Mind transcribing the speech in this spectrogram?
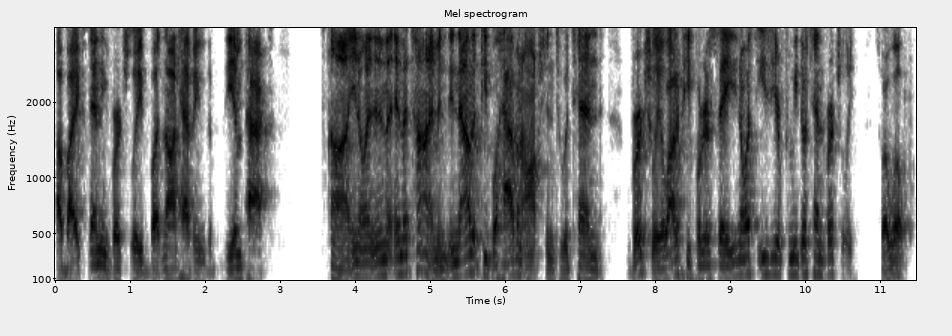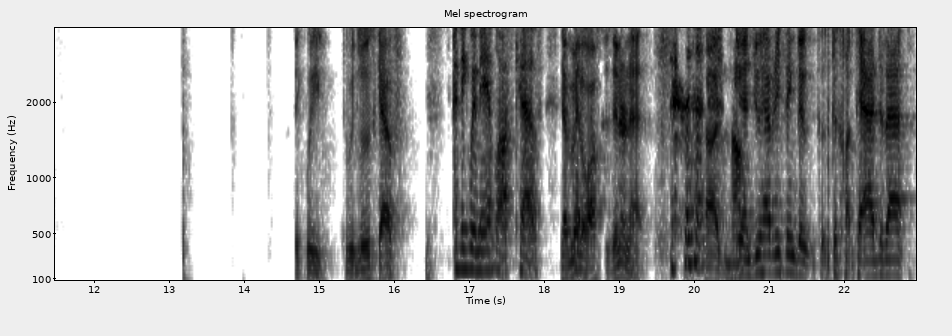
uh, by extending virtually, but not having the, the impact uh, you know, in, in the time. And, and, now that people have an option to attend virtually, a lot of people are going to say, you know, it's easier for me to attend virtually. So I will. I think we, do we lose Kev? I think we may have lost Kev. Kev may have lost his internet. Uh, Jen, do you have anything to, to, to add to that?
